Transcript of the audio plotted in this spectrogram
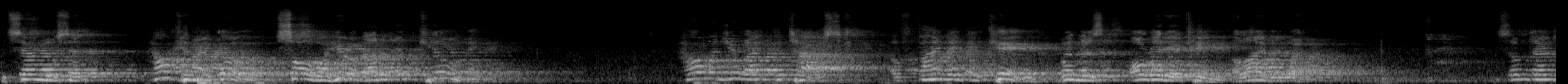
But Samuel said, How can I go? Saul will hear about it and kill me. How would you like the task of finding a king when there's already a king alive and well? Sometimes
